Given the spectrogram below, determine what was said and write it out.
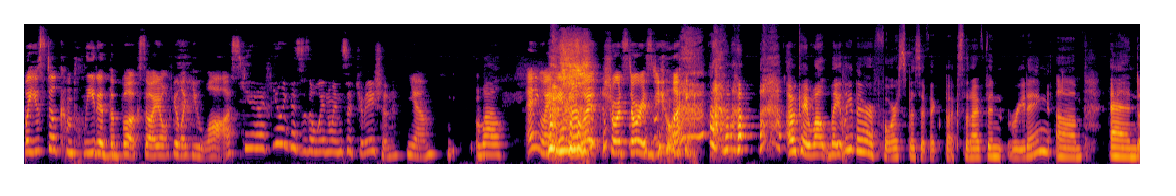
But you still completed the book, so I don't feel like you lost. Yeah, I feel like this is a win-win situation. Yeah. well, Anyway, Amy, what short stories do you like? okay, well, lately there are four specific books that I've been reading, um, and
